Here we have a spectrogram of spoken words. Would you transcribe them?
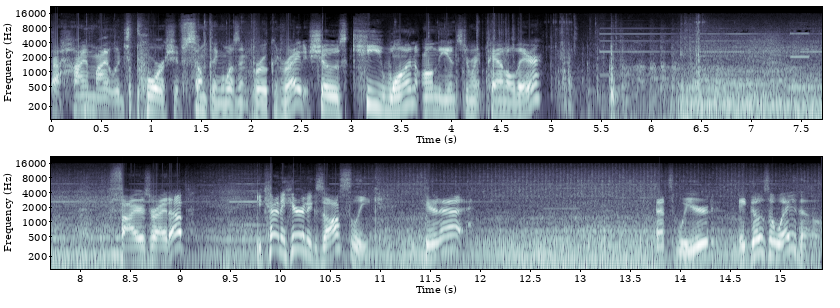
a high mileage Porsche if something wasn't broken, right? It shows key one on the instrument panel there. Fires right up. You kind of hear an exhaust leak. Hear that? That's weird. It goes away though.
